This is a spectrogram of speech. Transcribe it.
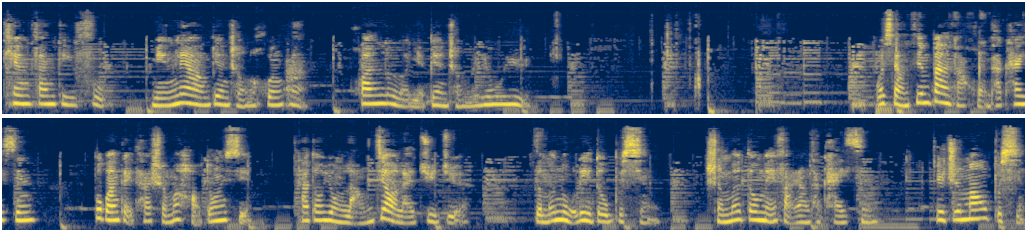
天翻地覆，明亮变成了昏暗。欢乐也变成了忧郁。我想尽办法哄他开心，不管给他什么好东西，他都用狼叫来拒绝。怎么努力都不行，什么都没法让他开心。这只猫不行，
